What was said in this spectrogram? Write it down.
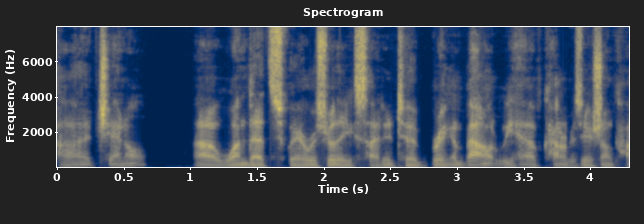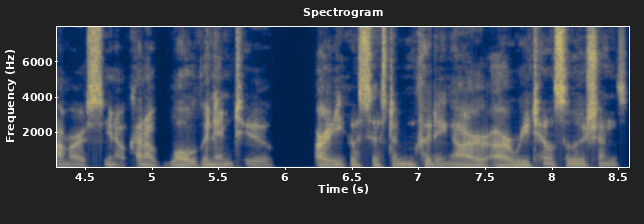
uh, channel, uh, one that Square was really excited to bring about. We have conversational commerce, you know, kind of woven into our ecosystem, including our, our retail solutions.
